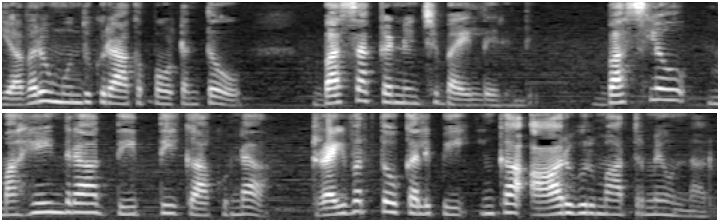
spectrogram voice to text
ఎవరూ ముందుకు రాకపోవటంతో బస్ అక్కడి నుంచి బయలుదేరింది. బస్లో మహేంద్ర దీప్తి కాకుండా డ్రైవర్తో కలిపి ఇంకా ఆరుగురు మాత్రమే ఉన్నారు.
